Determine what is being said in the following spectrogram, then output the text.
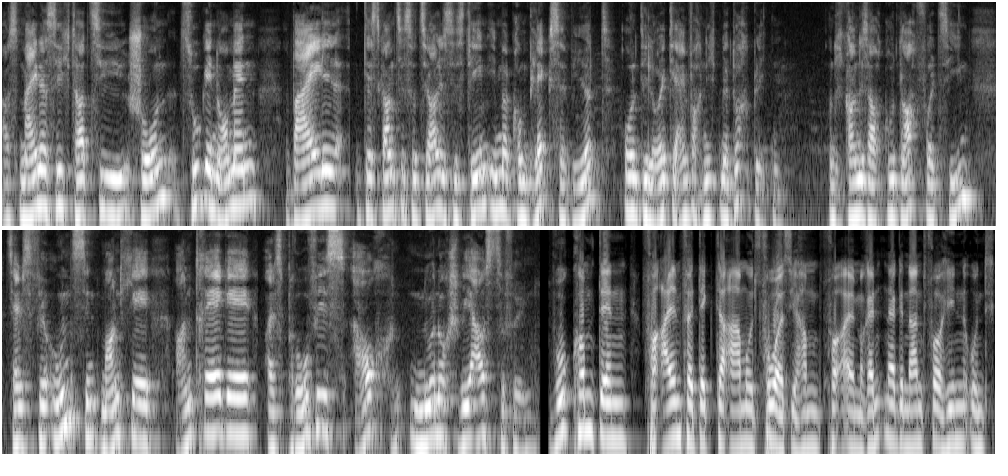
Aus meiner Sicht hat sie schon zugenommen, weil das ganze soziale System immer komplexer wird und die Leute einfach nicht mehr durchblicken. Und ich kann es auch gut nachvollziehen. Selbst für uns sind manche Anträge als Profis auch nur noch schwer auszufüllen. Wo kommt denn vor allem verdeckte Armut vor? Sie haben vor allem Rentner genannt vorhin und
